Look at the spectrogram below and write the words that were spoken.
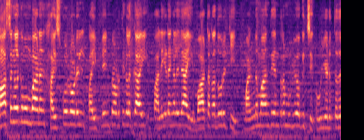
മാസങ്ങൾക്ക് മുമ്പാണ് ഹൈസ്കൂൾ റോഡിൽ പൈപ്പ് ലൈൻ പ്രവൃത്തികൾക്കായി പലയിടങ്ങളിലായി വാട്ടർ അതോറിറ്റി മണ്ണ് മാന്തി യന്ത്രം ഉപയോഗിച്ച് കുഴിയെടുത്തത്.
